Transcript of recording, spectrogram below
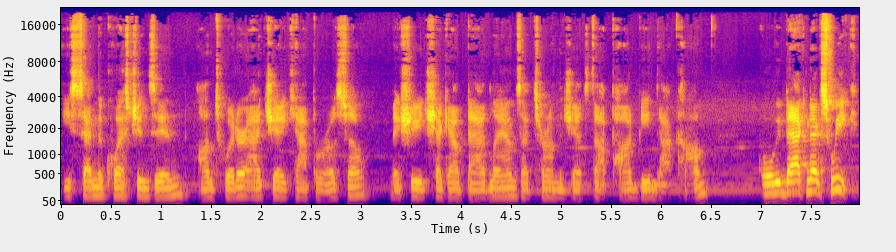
you send the questions in on Twitter at jcaporoso. Make sure you check out Badlands at turnonthejets.podbean.com. And we'll be back next week.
